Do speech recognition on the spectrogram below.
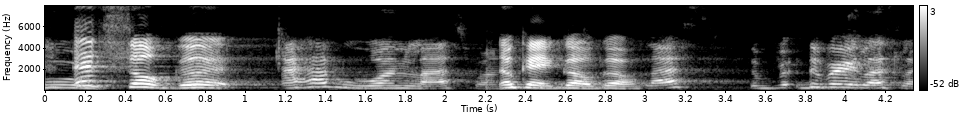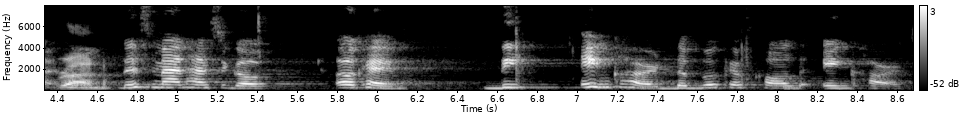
Ooh. It's so good. I have one last one. Okay, go go. Last, the, the very last line. Run. This man has to go. Okay, the Inkheart. The book is called Inkheart.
